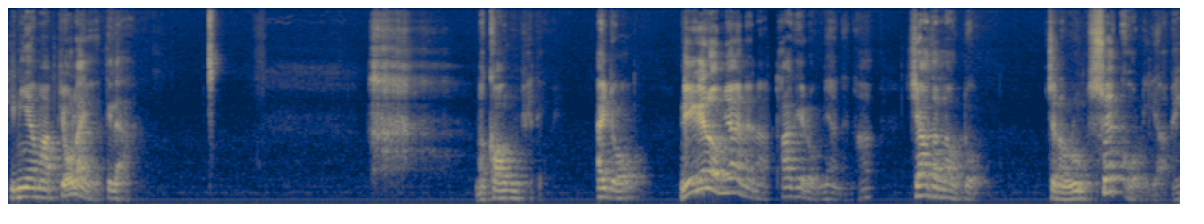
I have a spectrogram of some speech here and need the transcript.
ဒီနေရာမှာပြောလိုက်ရင်တိလား မကောင်းဘူးဖြစ်နေမယ်အဲ့တော့နေခဲ့တော့မြနနာထားခဲ့တော့မြနနာရသလောက်တော့ကျွန်တော်တို့ဆွဲခေါ်နေရပဲ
